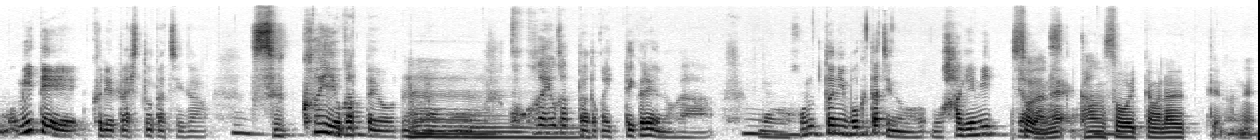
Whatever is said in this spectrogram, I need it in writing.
もう見てくれた人たちが「すっごい良かったよ」とかここが良かった」とか言ってくれるのがもう本当に僕たちのもう励みじゃそうだないですか。ね。感想を言ってもらうっていうのはね。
